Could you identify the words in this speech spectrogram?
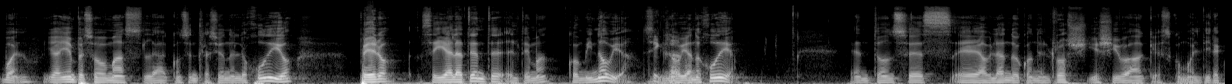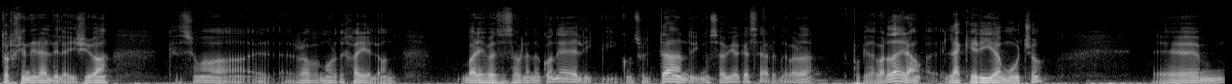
bueno, y ahí empezó más la concentración en lo judío, pero seguía latente el tema con mi novia, Sí, mi claro. novia no judía. Entonces, eh, hablando con el Rosh Yeshiva, que es como el director general de la Yeshiva, que se llamaba eh, Rav Mordechai Elon, varias veces hablando con él y, y consultando y no sabía qué hacer, de verdad, porque de verdad era, la quería mucho, eh,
